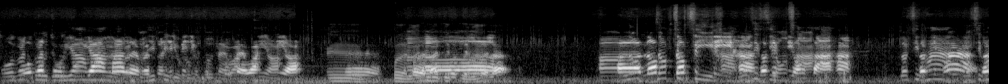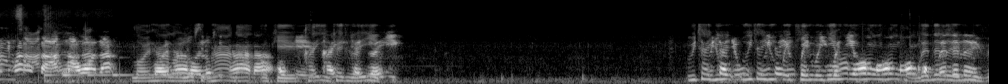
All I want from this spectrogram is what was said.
โอ้ยประตูยากมากเลยประที่ปิดอยู่ประไหนวะนี่เหรอเออเปิดแล้วเปิดแล้วแล้วเอ่อลบลบสี่ค่ะลบสี่องศาค่ะลบสิบห้าลบสิบห้าองศาเราอะนะร้อยห้าร้อยสิบห้านะโอเคใครอีกใครเหลืออีก วิทยุวิทยุไปทิ้งไว้ที่ห้องห้องของเล่นได้เลยเ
